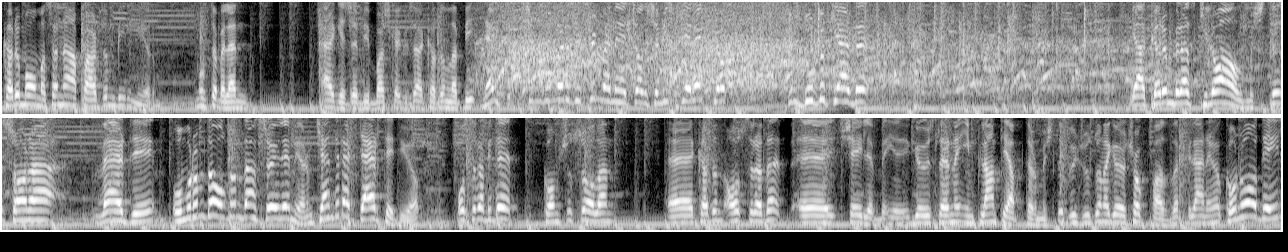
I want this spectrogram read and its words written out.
karım olmasa ne yapardım bilmiyorum. Muhtemelen her gece bir başka güzel kadınla bir... Neyse şimdi bunları düşünmemeye çalışacağım. Hiç gerek yok. Şimdi durduk yerde... Ya karım biraz kilo almıştı. Sonra verdi. Umurumda olduğundan söylemiyorum. Kendine dert ediyor. O sıra bir de komşusu olan e, kadın o sırada e, şeyle e, göğüslerine implant yaptırmıştı. Vücuduna göre çok fazla filan. Konu o değil.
